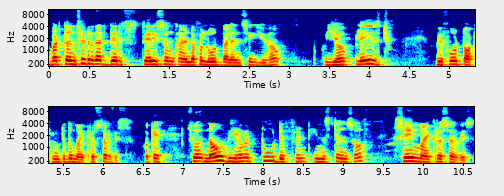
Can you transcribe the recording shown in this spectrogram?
but consider that there is there is some kind of a load balancing you have you have placed before talking to the microservice okay? So now we have a two different instance of same microservice.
